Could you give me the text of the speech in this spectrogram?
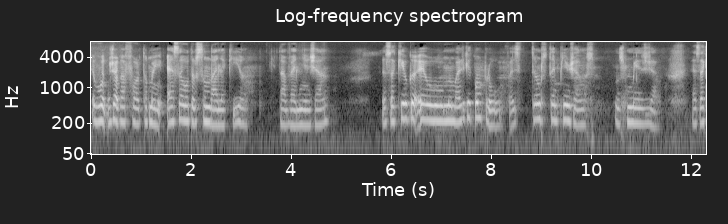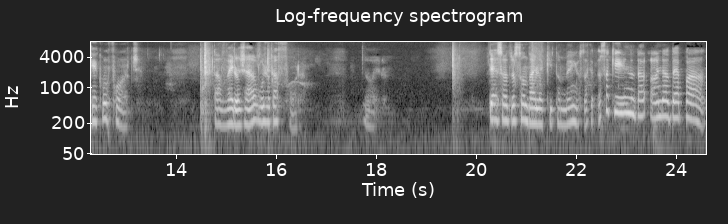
Eu vou jogar fora também essa outra sandália aqui, ó, que tá velhinha já. Essa aqui eu, eu meu marido que comprou, faz uns tempinhos já, uns, uns meses já. Essa aqui é conforte. Tá velha já, vou jogar fora. Olha. Tem essa outra sandália aqui também. Essa aqui, essa aqui ainda dá, ainda dá pra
